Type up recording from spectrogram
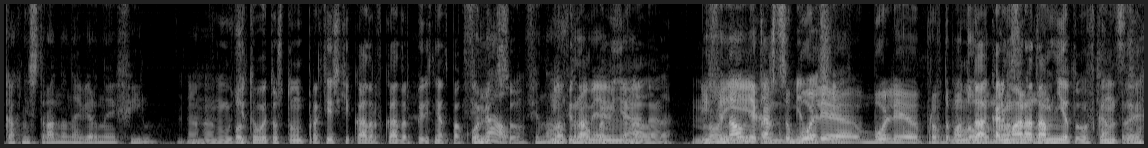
как ни странно, наверное, фильм. Ага. Ну, учитывая то, что он практически кадр в кадр переснят по Финал, комиксу. финал. Ну, Ну, финал поменяли, финала, да. да. И Ну, финал, и мне кажется, мелочей. более, более Ну правдоподобным. да, кальмара разумным. там нету в конце.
